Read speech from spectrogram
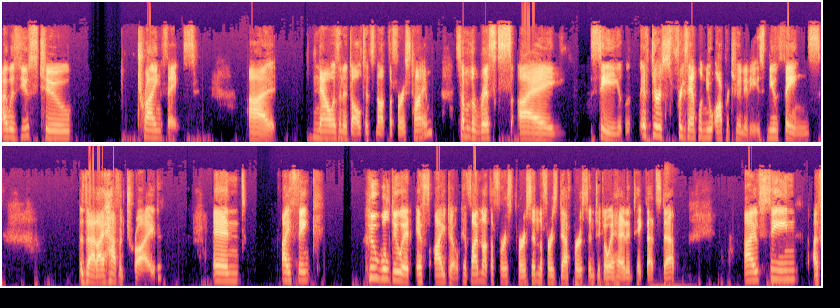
I was used to trying things. Uh, now, as an adult, it's not the first time. Some of the risks I see, if there's, for example, new opportunities, new things that I haven't tried, and I think who will do it if I don't? If I'm not the first person, the first deaf person to go ahead and take that step. I've seen I've,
